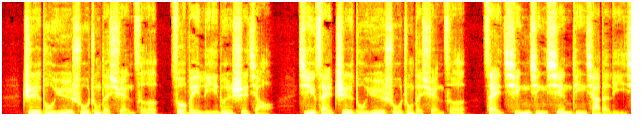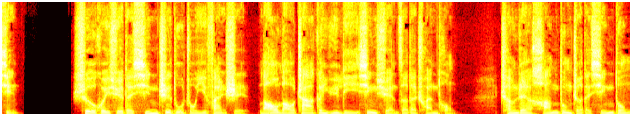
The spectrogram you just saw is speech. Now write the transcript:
——制度约束中的选择作为理论视角，即在制度约束中的选择，在情境限定下的理性。社会学的新制度主义范式牢牢扎根于理性选择的传统。承认行动者的行动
